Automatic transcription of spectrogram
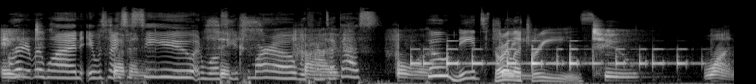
All right, everyone. It was nice to see you, and we'll see you six, tomorrow with friends like us. four, Who needs Three. toiletries? two, one.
